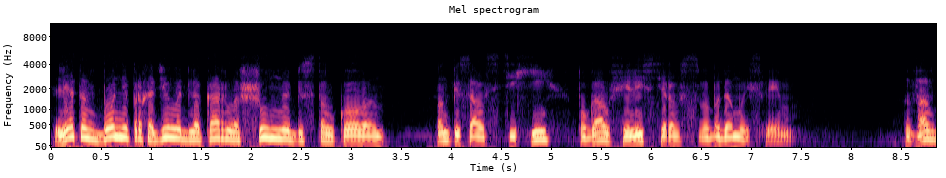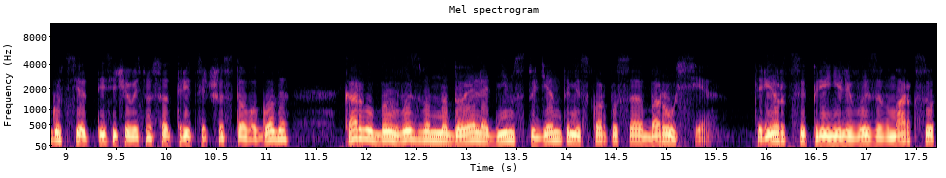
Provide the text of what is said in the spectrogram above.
Лето в Бонне проходило для Карла шумно, бестолково. Он писал стихи, пугал филистеров свободомыслием. В августе 1836 года Карл был вызван на дуэль одним студентом из корпуса Боруссия. Трирцы приняли вызов Марксу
